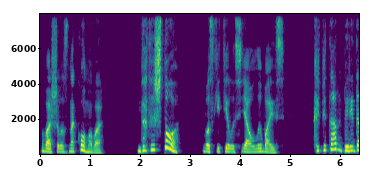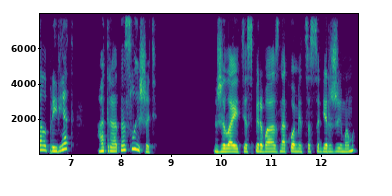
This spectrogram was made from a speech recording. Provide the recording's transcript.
вашего знакомого. Да ты что? восхитилась я, улыбаясь. Капитан передал привет? Отрадно слышать. Желаете сперва ознакомиться с содержимым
